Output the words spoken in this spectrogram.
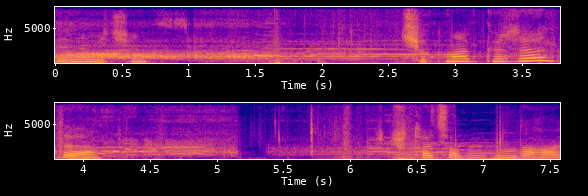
Benim için. Çıkmak güzel de. Şu taç alaydım daha.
